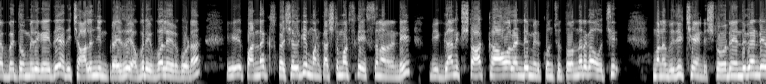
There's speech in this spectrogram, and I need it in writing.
డెబ్బై తొమ్మిదికి అయితే అది ఛాలెంజింగ్ ప్రైస్ ఎవరు ఇవ్వలేరు కూడా. ఈ పండగ స్పెషల్కి మన కస్టమర్స్కి ఇస్తున్నారండి మీకు కానీ స్టాక్ కావాలంటే మీరు కొంచెం తొందరగా వచ్చి మనం విజిట్ చేయండి. స్టోర్ ఎందుకంటే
